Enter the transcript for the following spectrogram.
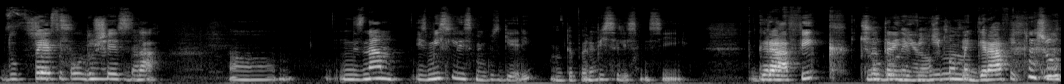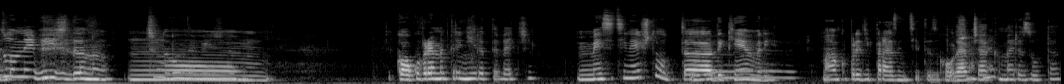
до С шест и 5, половина, до 6, да. да. А, не знам, измислили сме го с Гери, Добре. написали сме си график на Чудо не види, тренировките. имаме график. Чудо невиждано. Чудо но... невиждано. Колко време тренирате вече? Месец и нещо от а, декември. Малко преди празниците Е. Кога започнахме. чакаме резултат?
